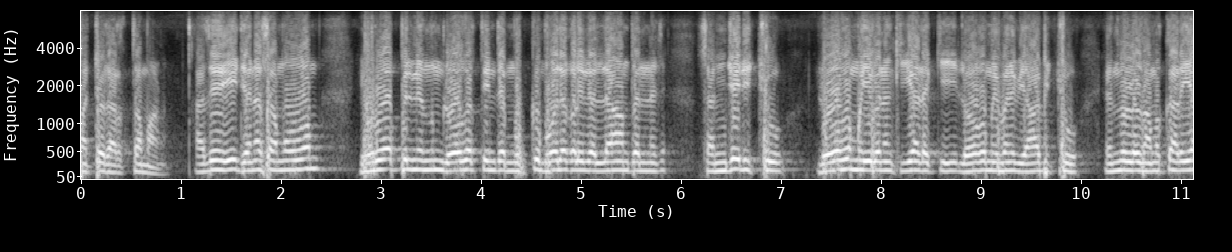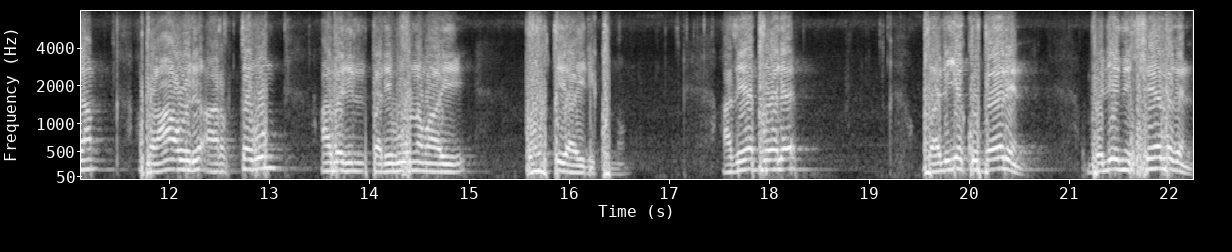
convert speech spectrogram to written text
മറ്റൊരർത്ഥമാണ്. അത് ഈ ജനസമൂഹം യൂറോപ്പിൽ നിന്നും ലോകത്തിന്റെ മുക്ക് മൂലകളിലെല്ലാം തന്നെ സഞ്ചരിച്ചു ലോകം മുഴുവനും കീഴടക്കി ലോകം മുഴുവനും വ്യാപിച്ചു എന്നുള്ളത് നമുക്കറിയാം. അപ്പോൾ ആ ഒരു അർത്ഥവും അവരിൽ പരിപൂർണമായി പൂർത്തിയായിരിക്കുന്നു. അതേപോലെ വലിയ കുബേരൻ വലിയ നിക്ഷേപകൻ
